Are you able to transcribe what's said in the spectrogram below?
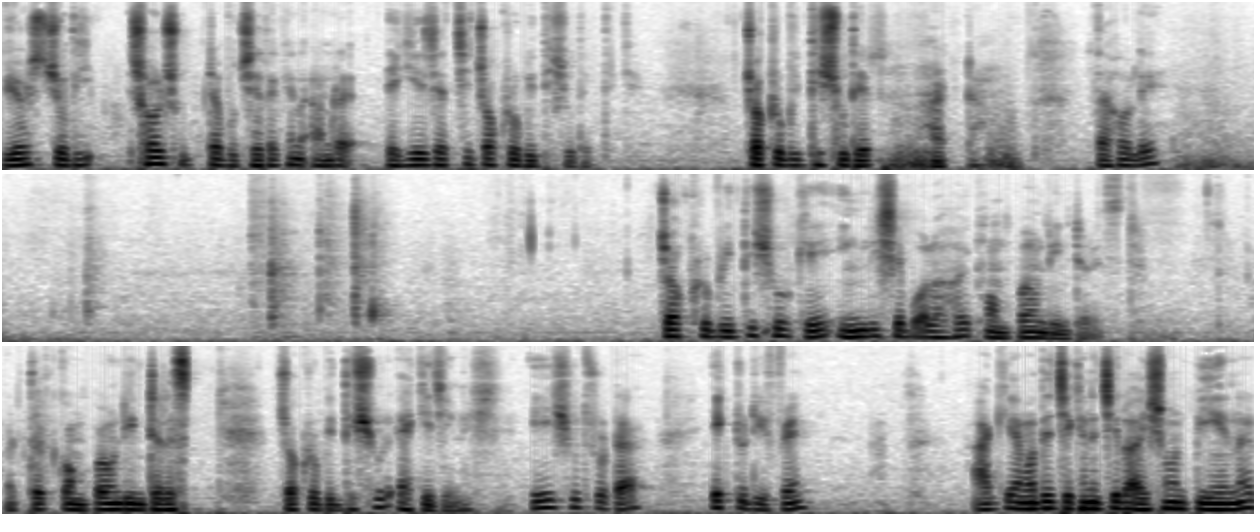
ভিউয়ার্স যদি সরল সুদটা বুঝে থাকেন, আমরা এগিয়ে যাচ্ছি চক্রবৃদ্ধি সুদের দিকে। চক্রবৃদ্ধি সুদের হারটা। তাহলে চক্রবৃদ্ধি সুরকে ইংলিশে বলা হয় কম্পাউন্ড ইন্টারেস্ট অর্থাৎ কম্পাউন্ড ইন্টারেস্ট চক্রবৃদ্ধি সুর একই জিনিস। এই সূত্রটা একটু ডিফারেন্ট আগে আমাদের যেখানে ছিল আই সমান পি এন আর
